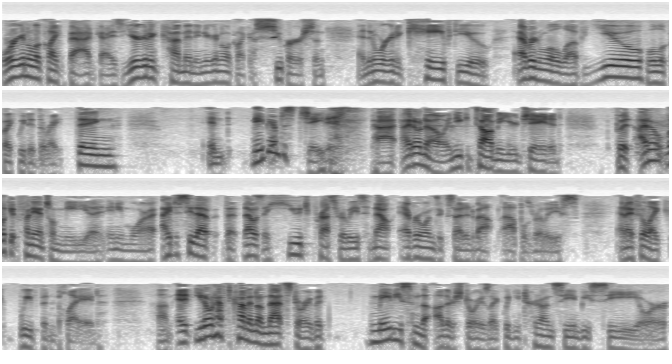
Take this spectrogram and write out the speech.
we're going to look like bad guys. You're going to come in and you're going to look like a super person, and then we're going to cave to you. Everyone will love you. We'll look like we did the right thing. And maybe I'm just jaded, Pat. I don't know. And you can tell me you're jaded, but I don't look at financial media anymore. I just see that that, that was a huge press release, and now everyone's excited about Apple's release, and I feel like we've been played. Um, and it, you don't have to comment on that story, but maybe some of the other stories, like when you turn on CNBC or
